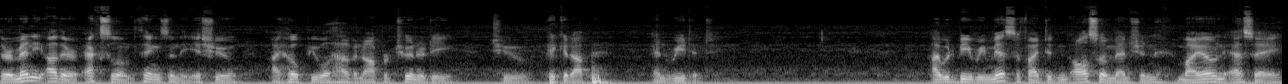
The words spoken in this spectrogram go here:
There are many other excellent things in the issue. I hope you will have an opportunity to pick it up and read it. I would be remiss if I didn't also mention my own essay,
